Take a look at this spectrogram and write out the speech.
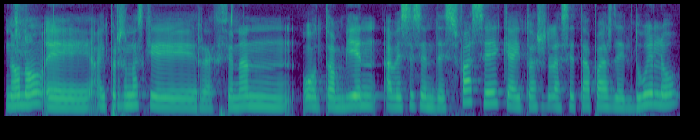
no, no, eh, hay personas que reaccionan o también a veces en desfase, que hay todas las etapas del duelo,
